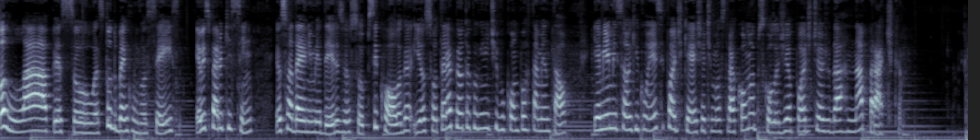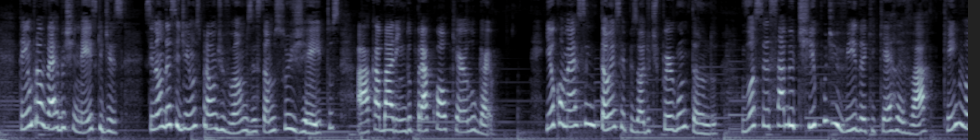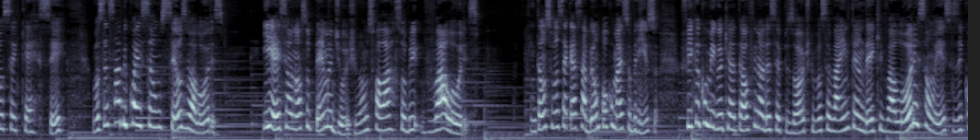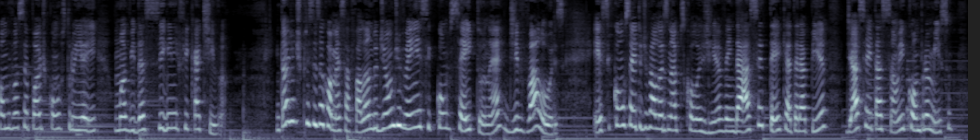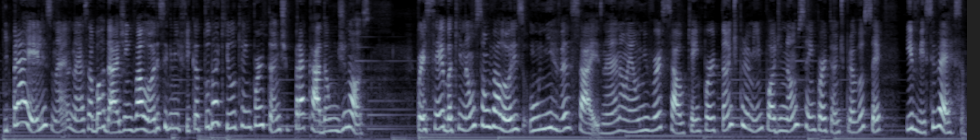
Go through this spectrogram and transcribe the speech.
Olá, pessoas! Tudo bem com vocês? Eu espero que sim. Eu sou a Daiane Medeiros, eu sou psicóloga e eu sou terapeuta cognitivo comportamental. E a minha missão aqui com esse podcast é te mostrar como a psicologia pode te ajudar na prática. Tem um provérbio chinês que diz: se não decidimos para onde vamos, estamos sujeitos a acabar indo para qualquer lugar. E eu começo então esse episódio te perguntando: você sabe o tipo de vida que quer levar? Quem você quer ser? Você sabe quais são os seus valores? E esse é o nosso tema de hoje. Vamos falar sobre valores. Então, se você quer saber um pouco mais sobre isso, fica comigo aqui até o final desse episódio que você vai entender que valores são esses e como você pode construir aí uma vida significativa. Então, a gente precisa começar falando de onde vem esse conceito, né, de valores. Esse conceito de valores na psicologia vem da ACT, que é a terapia de aceitação e compromisso, e para eles, né, nessa abordagem, valores significa tudo aquilo que é importante para cada um de nós. Perceba que não são valores universais, né? Não é universal. O que é importante para mim pode não ser importante para você e vice-versa.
